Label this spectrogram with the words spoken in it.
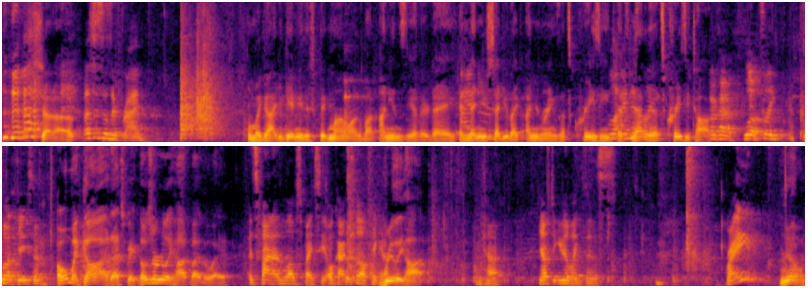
rings. Shut up. That's just as they're fried. Oh my god, you gave me this big monologue about onions the other day, and then you said you like onion rings. That's crazy. Well, that's Natalie, like- that's crazy talk. Okay, look, It's like look, Jason. Oh my god, that's great. Those are really hot by the way. It's fine. I love spicy. Okay, so I'll take it. Really hot. Okay. You have to eat it like this. Right? No.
